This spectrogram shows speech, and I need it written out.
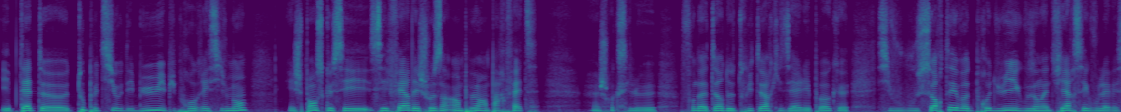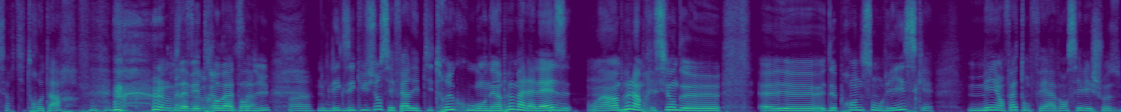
et peut-être tout petit au début, et puis progressivement. Et je pense que c'est faire des choses un peu imparfaites. Euh, je crois que c'est le fondateur de Twitter qui disait à l'époque euh, si vous, sortez votre produit et que vous en êtes fier, c'est que vous l'avez sorti trop tard. vous avez trop attendu. Donc l'exécution, c'est faire des petits trucs où on est un peu mal à l'aise, on a un peu l'impression de, euh, de prendre son risque, mais en fait, on fait avancer les choses.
